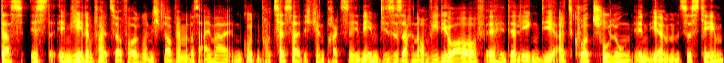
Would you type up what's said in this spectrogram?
Das ist in jedem Fall zu erfolgen. Und ich glaube, wenn man das einmal einen guten Prozess hat, ich kenne Praxen, die nehmen diese Sachen auch Video auf, äh, hinterlegen die als Kurzschulung in ihrem System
